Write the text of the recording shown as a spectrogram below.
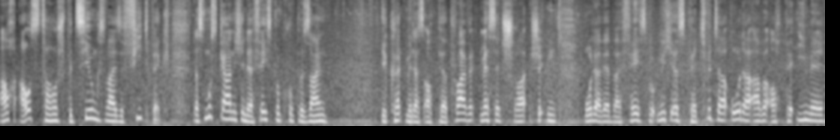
auch Austausch bzw. Feedback. Das muss gar nicht in der Facebook-Gruppe sein. Ihr könnt mir das auch per Private Message schicken oder wer bei Facebook nicht ist, per Twitter oder aber auch per E-Mail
